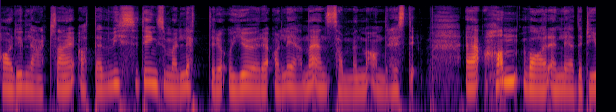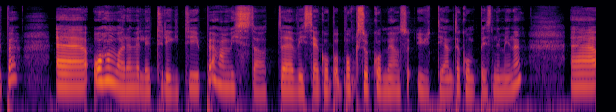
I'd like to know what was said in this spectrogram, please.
har de lært seg at det er visse ting som er lettere å gjøre alene enn sammen med andre hester. Eh, han var en ledertype, eh, og han var en veldig trygg type. Han visste at eh, hvis jeg går på boks, så kommer jeg også ut igjen til kompisene mine. Eh,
